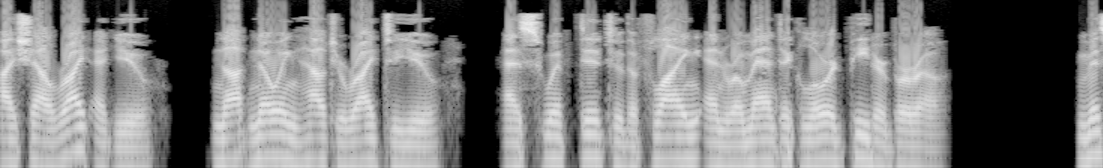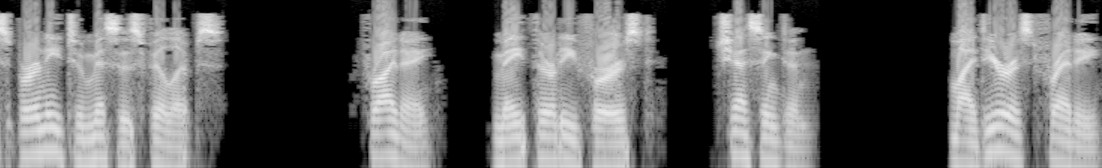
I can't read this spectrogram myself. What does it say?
I shall write at you, not knowing how to write to you, as Swift did to the flying and romantic Lord Peterborough. Miss Burney to Mrs. Phillips. Friday, May 31st, Chessington. My dearest Freddie,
